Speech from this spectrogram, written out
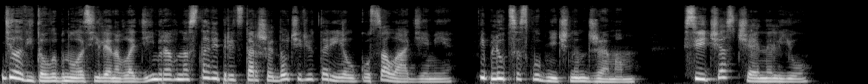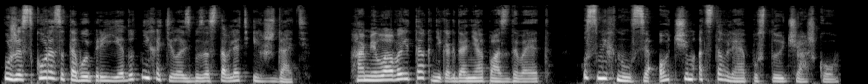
Деловито улыбнулась Елена Владимировна, ставя перед старшей дочерью тарелку с оладьями и блюдце с клубничным джемом. Сейчас чай налью. Уже скоро за тобой приедут, не хотелось бы заставлять их ждать. А Милава и так никогда не опаздывает усмехнулся отчим, отставляя пустую чашку.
